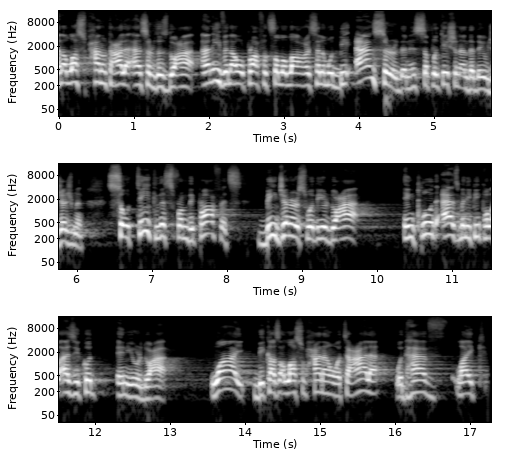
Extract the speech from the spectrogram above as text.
And Allah subhanahu wa ta'ala answered this dua. And even our Prophet would be answered in his supplication on the day of judgment. So take this from the prophets. Be generous with your dua. Include as many people as you could in your dua. Why? Because Allah subhanahu wa ta'ala would have like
